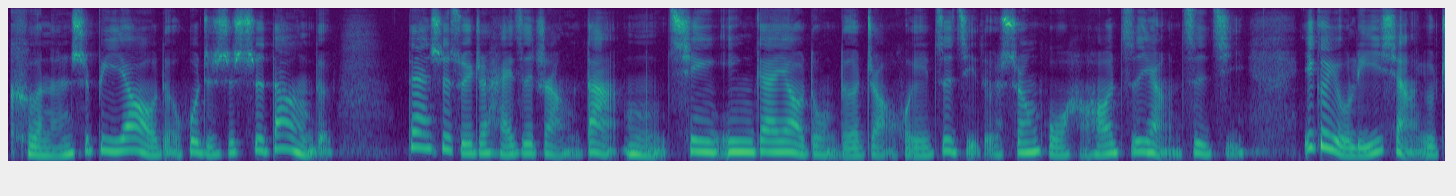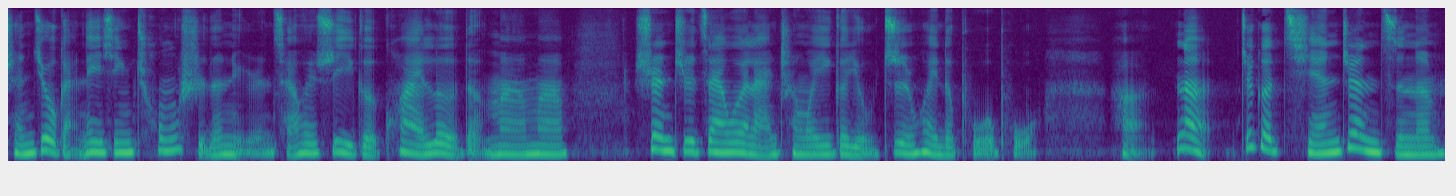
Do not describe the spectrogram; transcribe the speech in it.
可能是必要的，或者是适当的。但是随着孩子长大，母亲应该要懂得找回自己的生活，好好滋养自己。一个有理想、有成就感、内心充实的女人，才会是一个快乐的妈妈，甚至在未来成为一个有智慧的婆婆。好，那这个前阵子呢，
